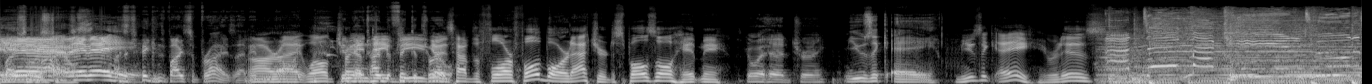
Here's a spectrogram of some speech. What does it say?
today. by Yeah, surprise. baby. I was taken by surprise. I didn't All know. Well, Didn't Trey have and time to Dave think G, it you guys have the floor full board at your disposal. Hit me. Go ahead, Trey. Music A. Music A. Here it is. I dug my key into the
